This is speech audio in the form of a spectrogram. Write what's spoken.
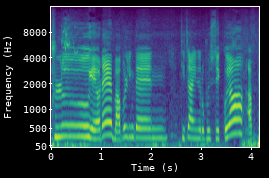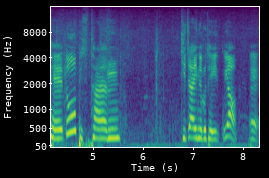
블루 계열의 마블링된 디자인으로 볼 수 있고요. 앞에도 비슷한 디자인으로 되어 있고요. 네,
